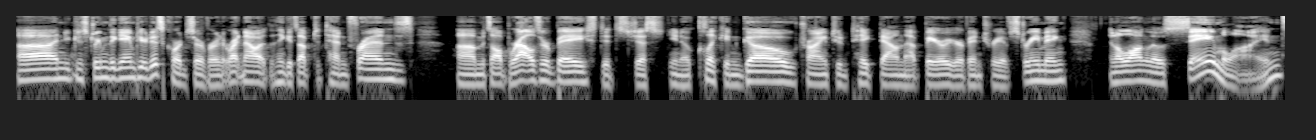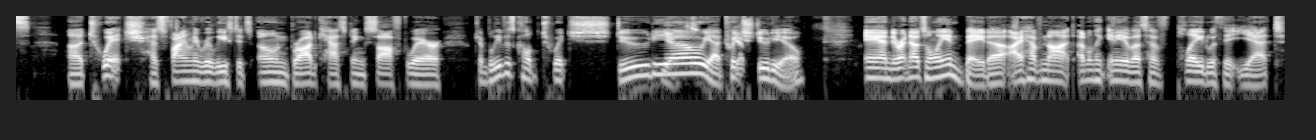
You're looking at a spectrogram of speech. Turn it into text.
uh, and you can stream the game to your Discord server. And right now, I think it's up to ten friends. Um, it's all browser based. It's just you know click and go, trying to take down that barrier of entry of streaming. And along those same lines, uh, Twitch has finally released its own broadcasting software, which I believe is called Twitch Studio. Yes. Yeah, Twitch yep. Studio and right now it's only in beta. I have not, I don't think any of us have played with it yet,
